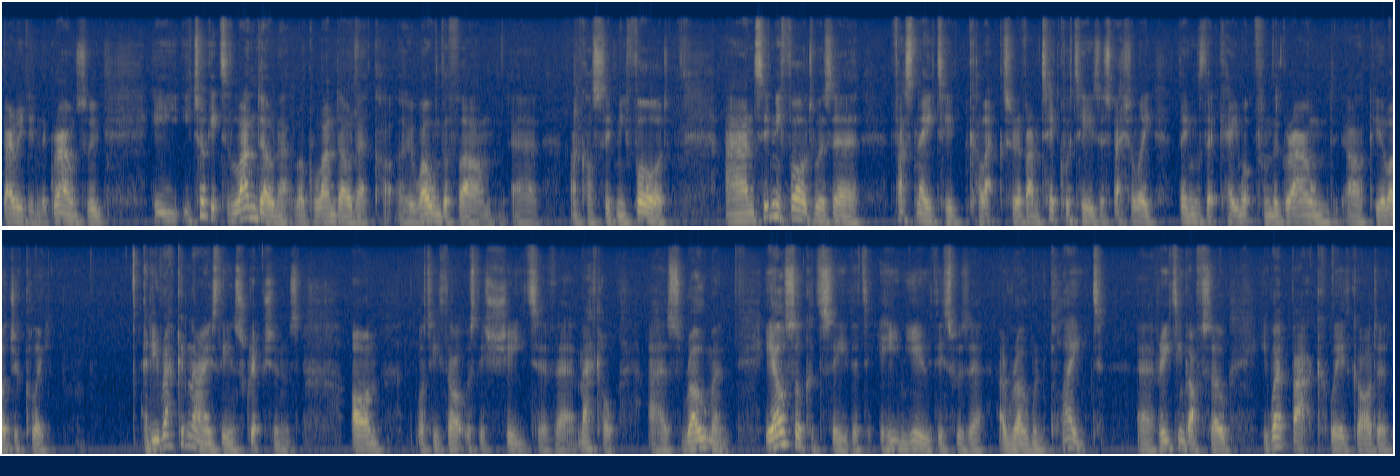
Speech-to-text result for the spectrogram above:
buried in the ground. So he, he, took it to the landowner, local landowner who owned the farm, uh, man called Sydney Ford. And Sydney Ford was a fascinated collector of antiquities, especially things that came up from the ground archaeologically. And he recognised the inscriptions on what he thought was this sheet of uh, metal as Roman. He also could see that he knew this was a, a Roman plate uh, for eating off. So he went back with Gordon,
